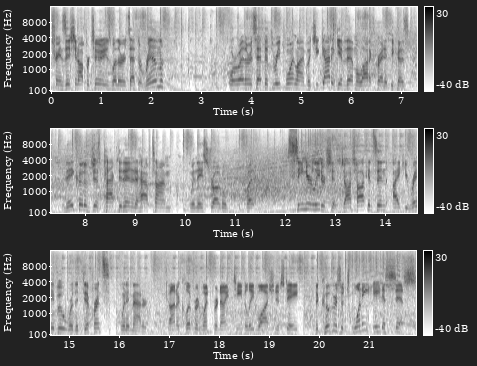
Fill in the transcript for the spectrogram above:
transition opportunities, whether it's at the rim or whether it's at the three-point line. But you got to give them a lot of credit because they could have just packed it in at halftime when they struggled. But senior leadership, Josh Hawkinson, Ike Iroegbu were the difference when it mattered. Conor Clifford went for 19 to lead Washington State. The Cougars with 28 assists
